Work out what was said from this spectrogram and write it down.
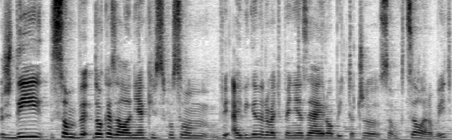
vždy som dokázala nejakým spôsobom aj vygenerovať peniaze, aj robiť to, čo som chcela robiť.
